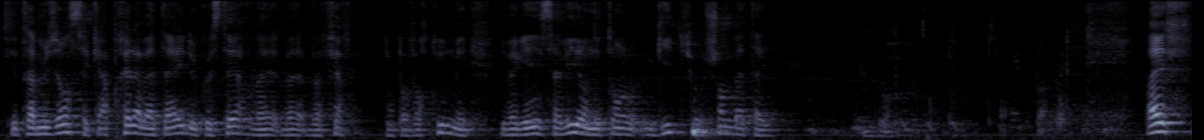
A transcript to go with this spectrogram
Ce qui est amusant, c'est qu'après la bataille, De Coster va, faire pas fortune, mais il va gagner sa vie en étant guide sur le champ de bataille. Bref,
